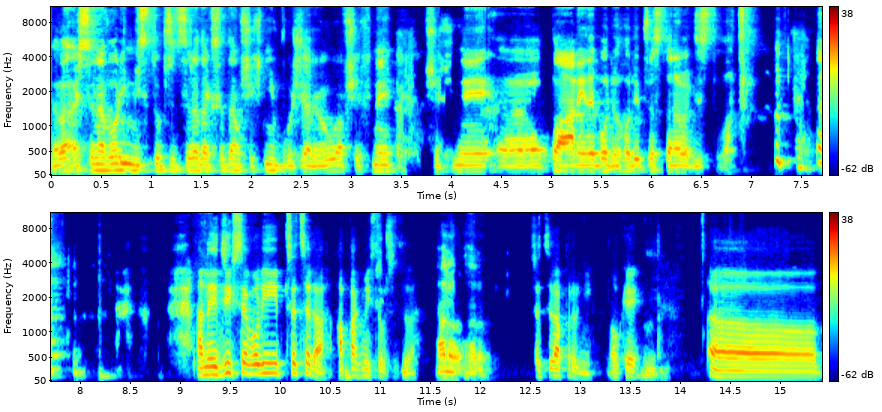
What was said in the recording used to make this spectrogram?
hele, až se navolí místo předseda, tak se tam všichni ožerou a všechny, všechny uh, plány nebo dohody přestanou existovat. a nejdřív se volí předseda a pak místo předseda. Ano, ano. Předseda první, OK. Hmm. Uh,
